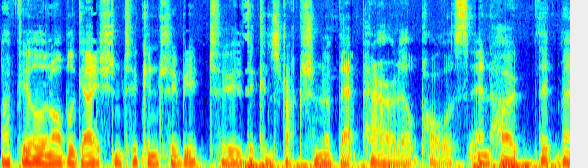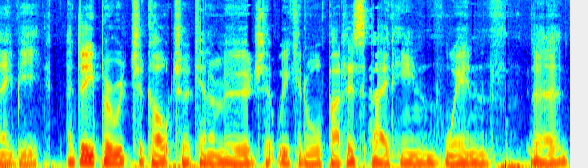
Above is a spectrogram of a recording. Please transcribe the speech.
I feel an obligation to contribute to the construction of that parallel polis and hope that maybe a deeper, richer culture can emerge that we can all participate in when the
